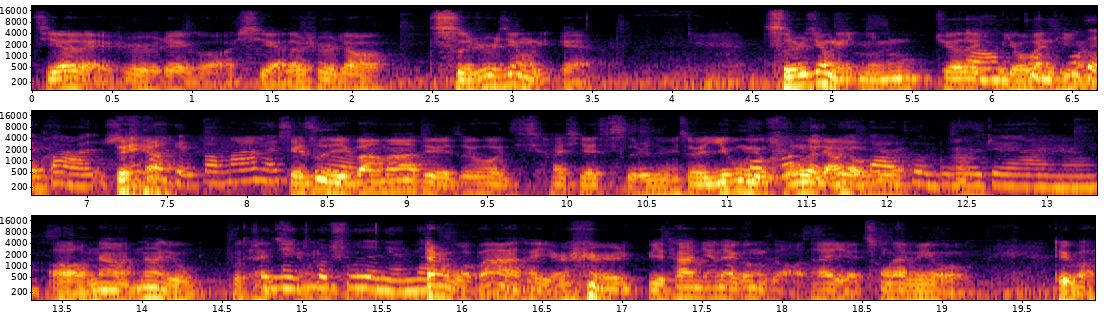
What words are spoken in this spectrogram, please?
结尾是这个写的是叫“此致敬礼”，“此致敬礼”，你们觉得啊有问题吗不不？给爸，对呀给爸妈还写给自己爸妈，对，最后还写“此致敬礼”，所以一共就红了两首歌会不。会嗯这样呢？哦，那那就不太清楚。特殊的年代。但是我爸他也是比他年代更早，他也从来没有，对吧？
